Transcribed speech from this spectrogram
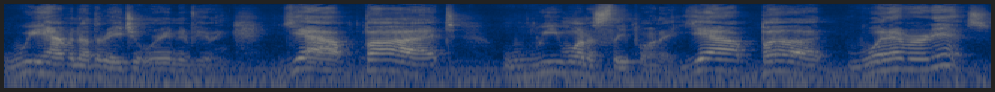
we have another agent we're interviewing. Yeah, but we want to sleep on it. Yeah, but whatever it is.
